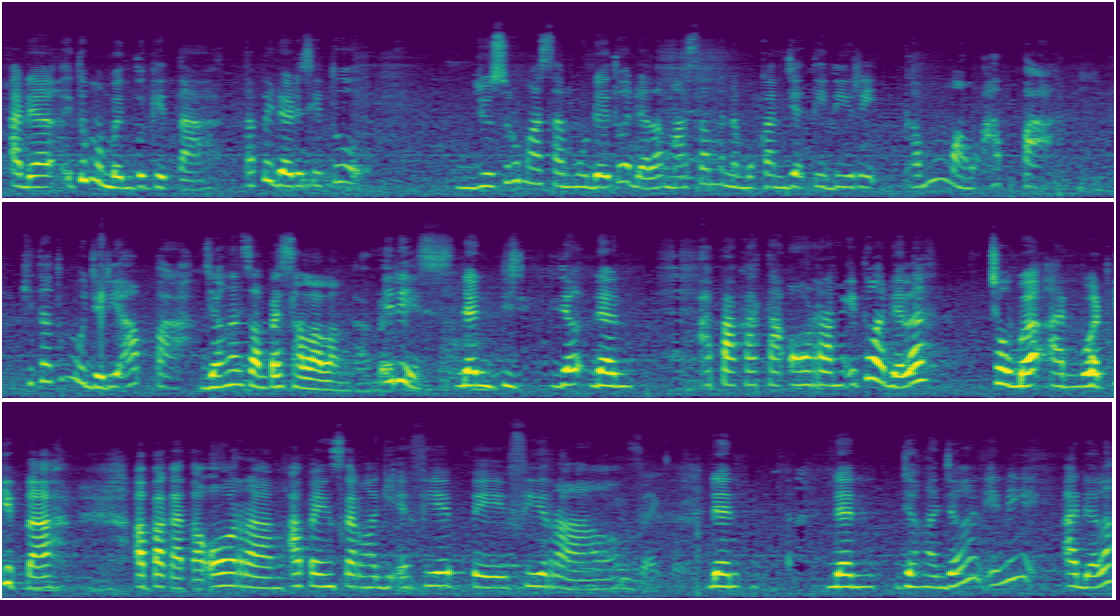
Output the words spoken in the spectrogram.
ada itu membentuk kita. Tapi dari situ justru masa muda itu adalah masa menemukan jati diri. Kamu mau apa? Kita tuh mau jadi apa? Jangan sampai salah langkah. It is. Dan di- dan apa kata orang itu adalah cobaan buat kita. Apa kata orang? Apa yang sekarang lagi FYP, viral? Exactly. dan dan jangan-jangan ini adalah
